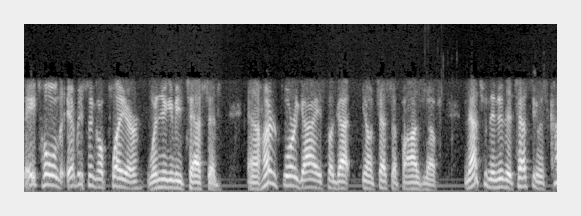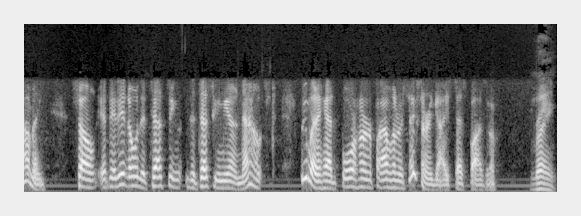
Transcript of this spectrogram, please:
they told every single player when you're going to be tested. And 104 guys still got, you know, tested positive. And that's when they knew the testing was coming. So if they didn't know when the testing, the testing being announced, we might have had 400, 500, 600 guys test positive. Right.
